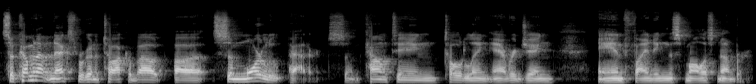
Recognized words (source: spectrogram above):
So coming up next, we're going to talk about uh, some more loop patterns, some counting, totaling, averaging, and finding the smallest number.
